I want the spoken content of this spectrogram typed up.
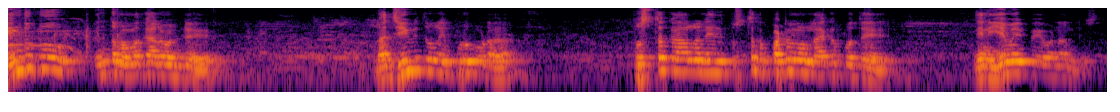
ఎందుకు ఇంత మమకారం అంటే నా జీవితంలో ఎప్పుడు కూడా పుస్తకాలు అనేది పుస్తక పఠనం లేకపోతే నేను ఏమైపోయేవాడిని చూస్తాను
